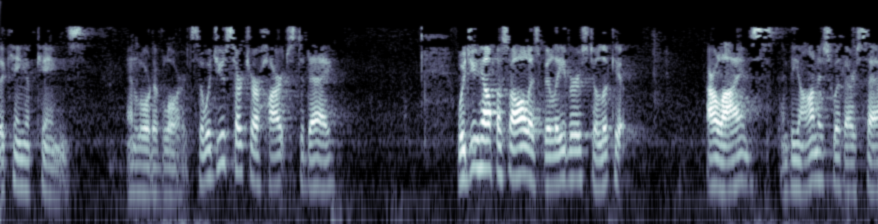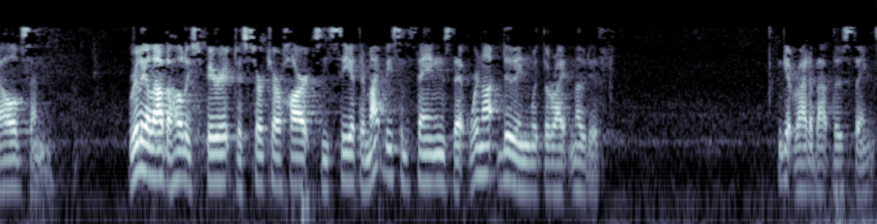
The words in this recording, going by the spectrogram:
the King of Kings and Lord of Lords. So, would you search our hearts today? Would you help us all as believers to look at our lives and be honest with ourselves and really allow the Holy Spirit to search our hearts and see if there might be some things that we're not doing with the right motive? And get right about those things.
